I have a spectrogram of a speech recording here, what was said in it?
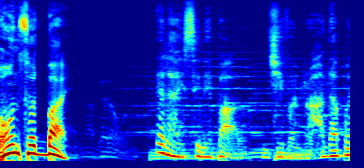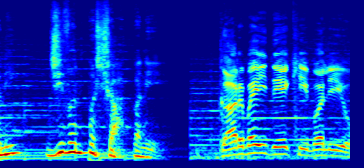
Sponsored by एलआइसी नेपाल जीवन रहँदा पनि जीवन पश्चात पनि गर्वैदेखि बलियो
